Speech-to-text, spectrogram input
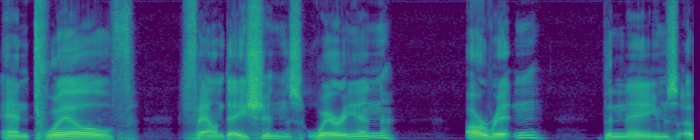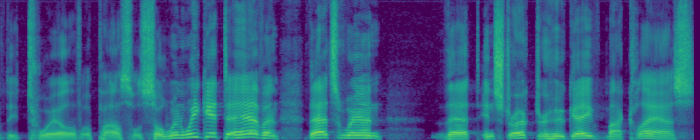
and 12 foundations wherein are written the names of the 12 apostles. So when we get to heaven, that's when that instructor who gave my class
